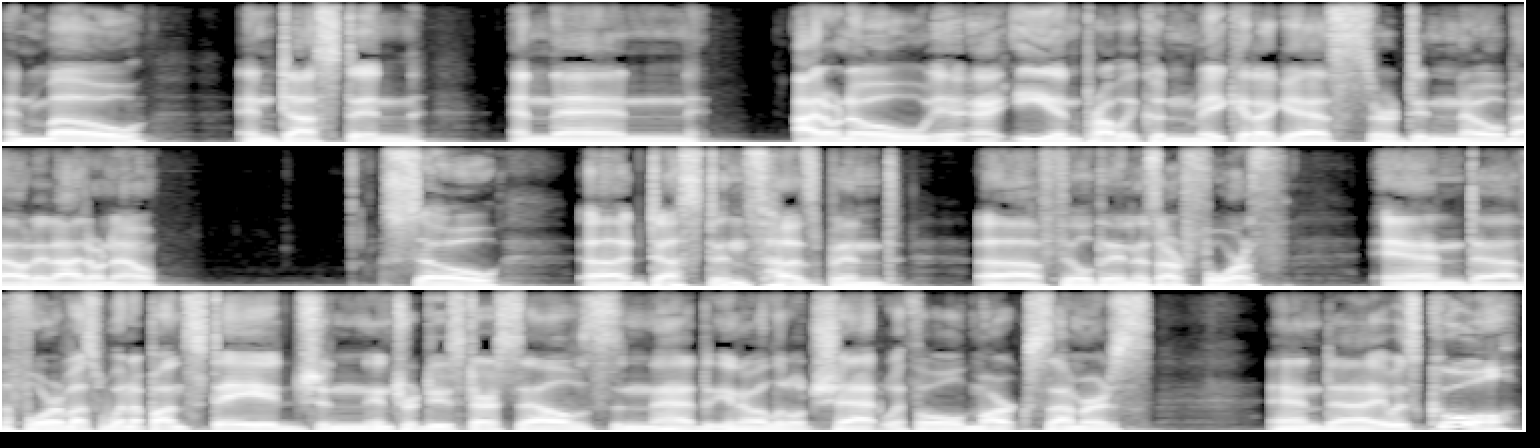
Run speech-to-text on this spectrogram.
and Mo and Dustin and then I don't know. Ian probably couldn't make it, I guess, or didn't know about it. I don't know. So uh, Dustin's husband uh, filled in as our fourth. And uh, the four of us went up on stage and introduced ourselves and had you know a little chat with old Mark Summers, and uh, it was cool.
